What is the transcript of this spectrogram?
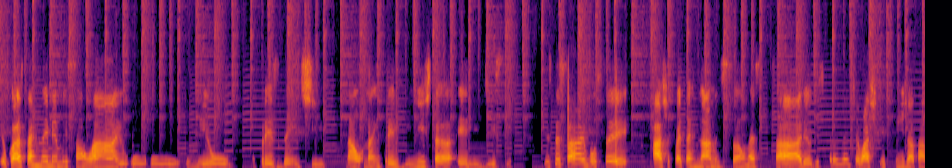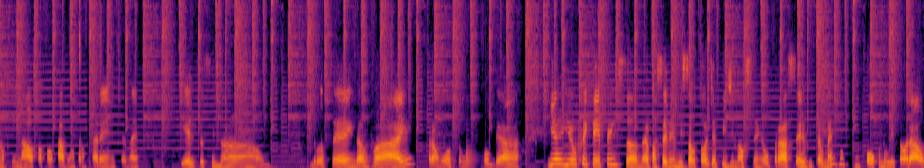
Eu quase terminei minha missão lá. O, o, o meu o presidente, na, na entrevista, ele disse: Disse, sai, você acha que vai terminar a missão nessa área? Eu disse, presidente, eu acho que sim, já está no final, só faltava uma transferência, né? E ele disse assim: não, você ainda vai para um outro lugar. E aí eu fiquei pensando, né? Passei minha missão toda pedindo ao Senhor para servir pelo menos um, um pouco no litoral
